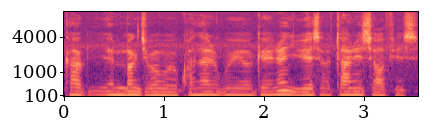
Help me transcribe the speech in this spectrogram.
각 연방지방법 관할구역에는 위에서 어타니스 오피스.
